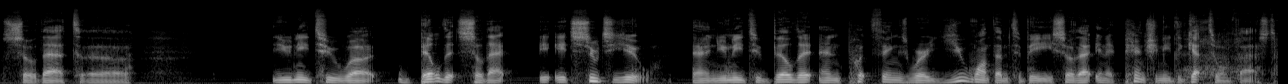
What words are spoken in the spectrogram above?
so that uh, you need to uh, build it so that it, it suits you. And you need to build it and put things where you want them to be so that in a pinch you need to get to them fast.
